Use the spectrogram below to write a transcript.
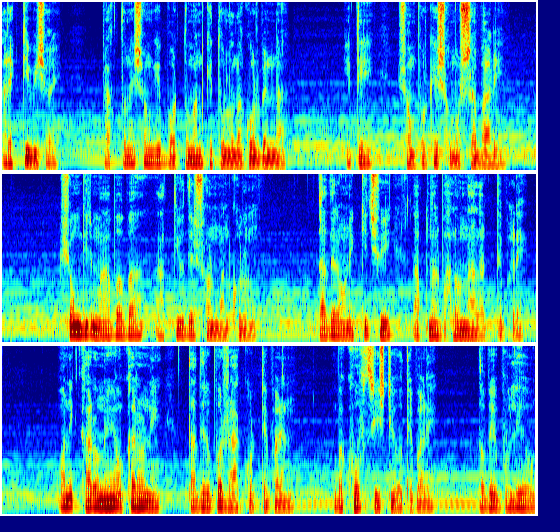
আরেকটি বিষয় প্রাক্তনের সঙ্গে বর্তমানকে তুলনা করবেন না। এতে সম্পর্কের সমস্যা বাড়ে। সঙ্গীর মা বাবা, আত্মীয়দের সম্মান করুন। তাদের অনেক কিছুই আপনার ভালো না লাগতে পারে। অনেক কারণে অকারণে তাদের উপর রাগ করতে পারেন বা ক্ষোভ সৃষ্টি হতে পারে। তবে ভুলেও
